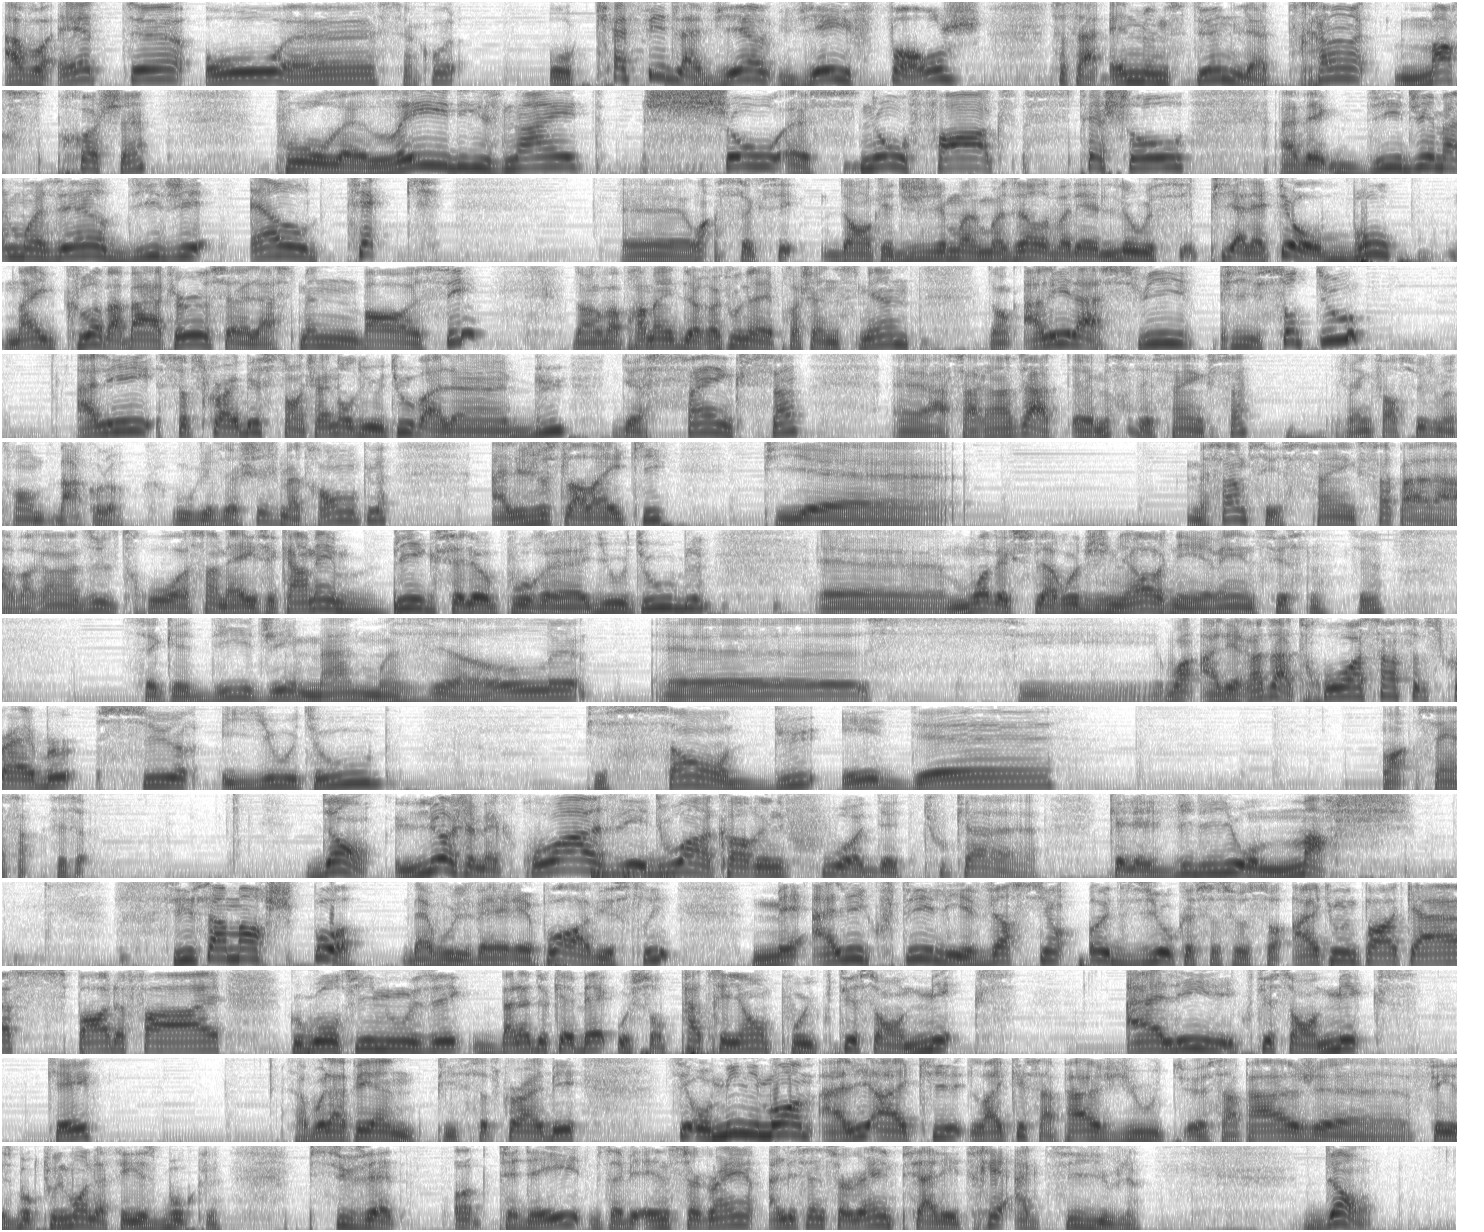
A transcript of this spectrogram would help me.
elle va être au... Euh, c'est quoi? Là? au Café de la Vieille, Vieille Forge. Ça, c'est à Edmundston le 30 mars prochain pour le Ladies Night Show euh, Snow Fox Special avec DJ Mademoiselle, DJ L Tech. Euh, ouais, c'est ça que. Donc, DJ Mademoiselle va être là aussi. Puis, elle était au beau nightclub à Batters euh, la semaine passée. Donc, on va promettre de retour dans les prochaines semaines. Donc, allez la suivre. Puis, surtout, allez subscriber sur son channel YouTube. Elle a un but de 500. Euh, elle s'est rendue à... Mais ça, c'est 500. J'ai rien que faire ça, je me trompe. Ben, là. Ou give the shit, je me trompe. Allez juste la liker. Puis, euh... Il me semble que c'est 500, puis elle a rendu le 300. Mais c'est quand même big, c'est là, pour euh, YouTube. Euh, moi, avec Sur la route junior, j'en ai 26, là, tu sais. C'est que DJ Mademoiselle... Euh Ouais, elle est rendue à 300 subscribers sur YouTube. Puis son but est de... Ouais, 500, c'est ça. Donc, là, je me croise les doigts encore une fois de tout cœur que la vidéo marche. Si ça marche pas, ben vous le verrez pas, obviously, mais allez écouter les versions audio, que ce soit sur iTunes Podcast, Spotify, Google Play Music, Balado Québec ou sur Patreon pour écouter son mix allez écouter son mix. OK? Ça vaut la peine. Puis subscribez. sais, au minimum, allez liker, sa page YouTube, euh, sa page euh, Facebook. Tout le monde a Facebook. Puis si vous êtes up to date, vous avez Instagram, allez sur Instagram, puis elle est très active. Donc,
